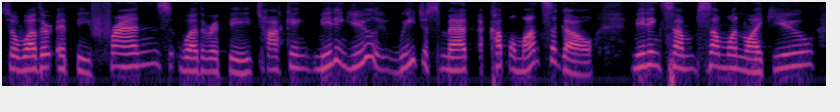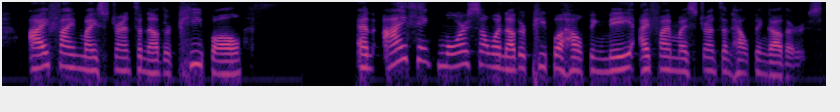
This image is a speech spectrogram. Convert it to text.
So whether it be friends, whether it be talking, meeting you, we just met a couple months ago, meeting some someone like you, I find my strength in other people and I think more so when other people helping me, I find my strength in helping others.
